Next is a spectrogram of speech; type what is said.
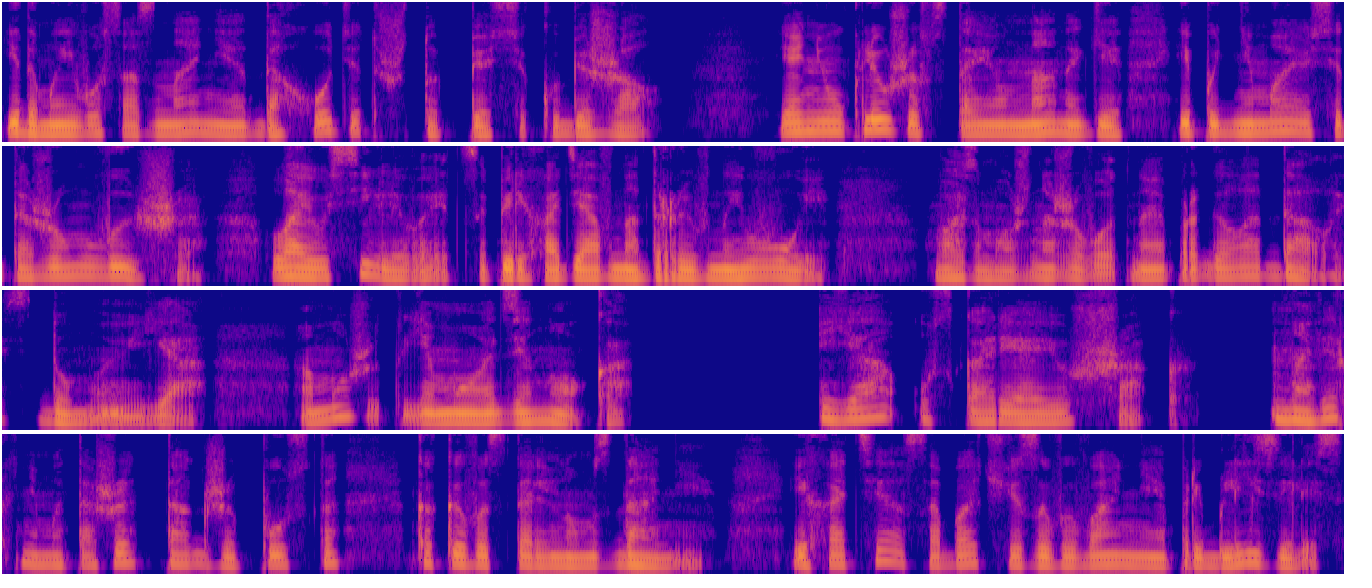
и до моего сознания доходит, что песик убежал. Я неуклюже встаю на ноги и поднимаюсь этажом выше. Лай усиливается, переходя в надрывный вой. Возможно, животное проголодалось, думаю я, а может, ему одиноко. Я ускоряю шаг. На верхнем этаже так же пусто, как и в остальном здании, и хотя собачьи завывания приблизились,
